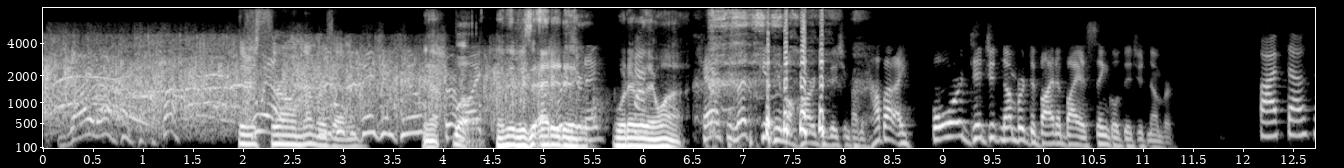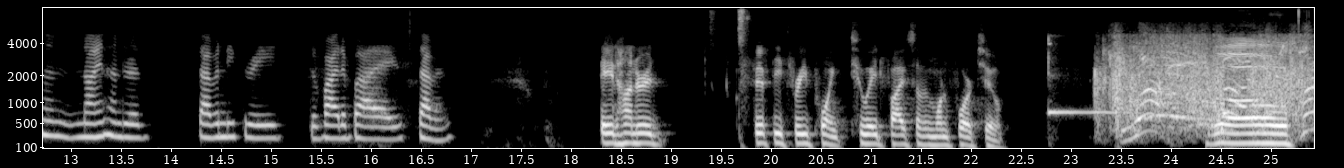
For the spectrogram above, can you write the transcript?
Right up. They're just throwing numbers at do him. Division two? Yeah. Sure, Well, Mike. And they're just What's your editing name? whatever they want. Cassie, let's give him a hard division problem. How about a four-digit number divided by a single-digit number? 5,973 divided by 7. 853.2857142. Whoa.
